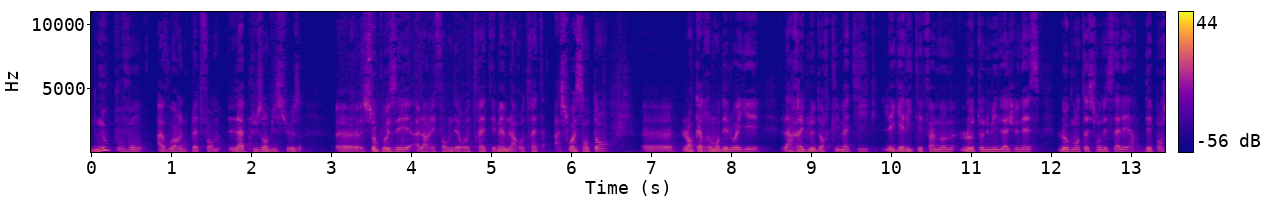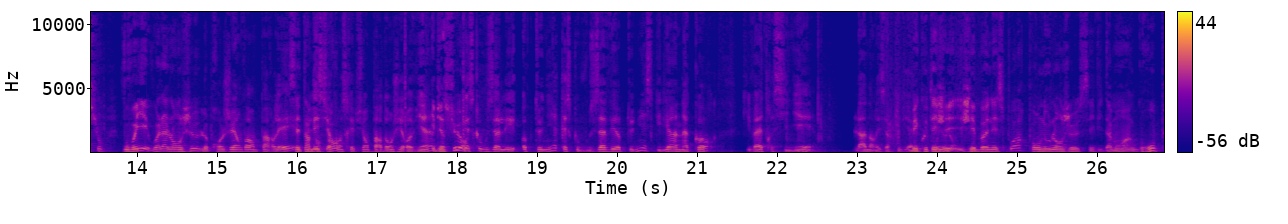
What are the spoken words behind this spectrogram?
nous pouvons avoir une plateforme la plus ambitieuse, euh, s'opposer à la réforme des retraites et même la retraite à 60 ans, euh, l'encadrement des loyers, la règle d'or climatique, l'égalité femmes-hommes, l'autonomie de la jeunesse, l'augmentation des salaires, des pensions. Vous voyez, voilà l'enjeu. Le projet, on va en parler. C'est Les circonscriptions, pardon, j'y reviens. Et bien sûr. Qu'est-ce que vous allez obtenir? Qu'est-ce que vous avez obtenu? Est-ce qu'il y a un accord qui va être signé là dans les heures qui viennent? Écoutez, j'ai bon espoir. Pour nous, l'enjeu, c'est évidemment un groupe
